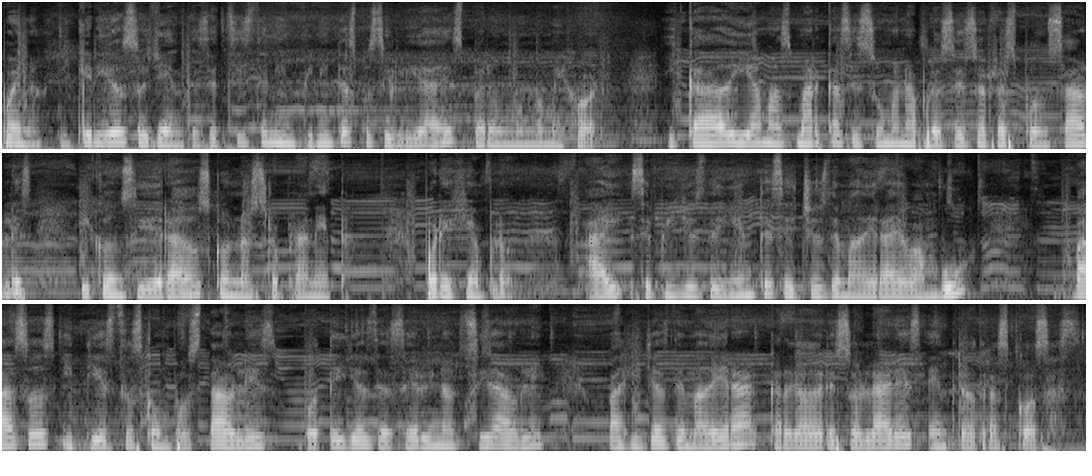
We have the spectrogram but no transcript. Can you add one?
Bueno, y queridos oyentes, existen infinitas posibilidades para un mundo mejor, y cada día más marcas se suman a procesos responsables y considerados con nuestro planeta. Por ejemplo, hay cepillos de dientes hechos de madera de bambú, vasos y tiestos compostables, botellas de acero inoxidable, pajillas de madera, cargadores solares, entre otras cosas.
